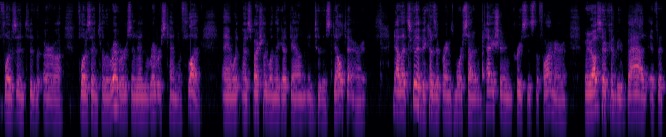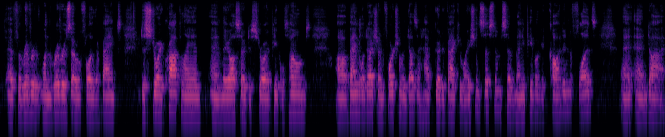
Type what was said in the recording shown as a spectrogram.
flows into the, or uh, flows into the rivers and then the rivers tend to flood and when, especially when they get down into this delta area. Now that's good because it brings more sedimentation and increases the farm area, but it also can be bad if it if the river when the rivers overflow their banks, destroy cropland, and they also destroy people's homes. Uh, Bangladesh unfortunately doesn't have good evacuation systems, so many people get caught in the floods and, and die.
